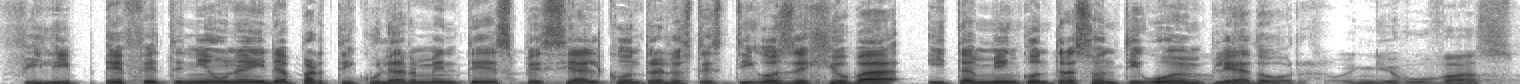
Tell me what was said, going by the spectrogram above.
Philip F. tenía una ira particularmente especial contra los testigos de Jehová y también contra su antiguo empleador. Zeugen Jehovas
